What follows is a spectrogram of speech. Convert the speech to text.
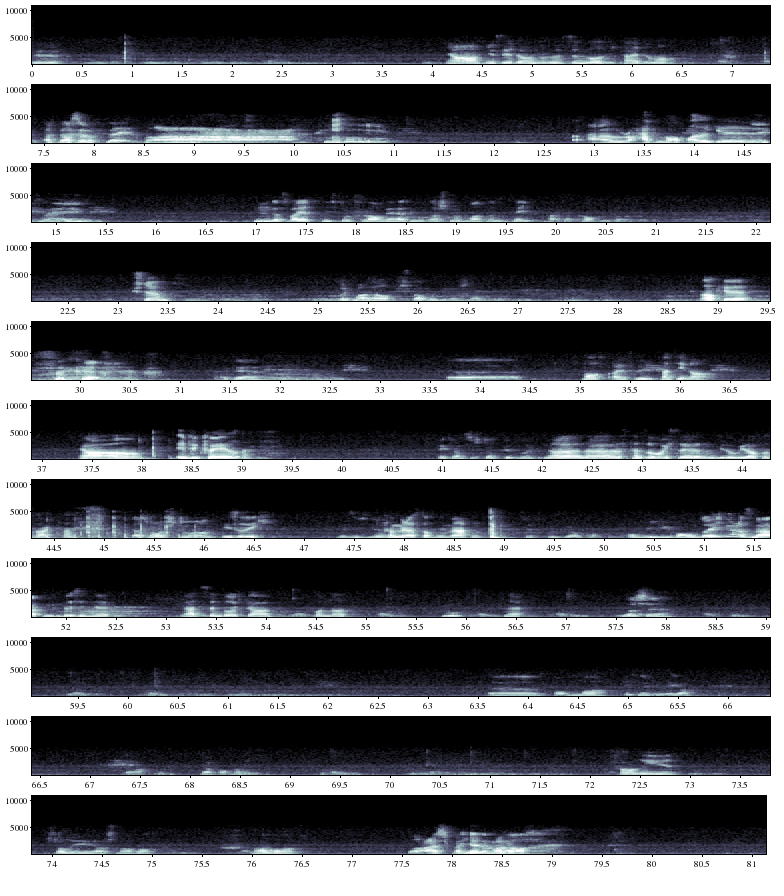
Nö. Ja, hier seht ihr unsere Sinnlosigkeit immer. Ach, da ist schon Play. Ah! Ah, Rasender Folge. X-Wing! Hm, das war jetzt nicht so schlau. Wir hätten uns erst noch mal so einen Tape-Packer kaufen sollen. Stimmt. Drück mal auf Stopp und überschreibst Okay. Okay. Äh, Most Eisley Cantina. Ja, Epic Fail. Dick, hast du Stopp gedrückt? Na, na, das kannst du ruhig sehen, wie du wieder versagt hast. Das warst du? Wieso ich? Weiß ich Ich nicht. kann mir das doch nicht merken. Warum? Warum soll ich mir das merken? Weiß ich nicht. Wer hat's denn durchgehabt? 100. Du, Ne. Lusche. Äh, Bomber. Ich nehme Jäger. Ja, mehr braucht man nicht. Sorry. Sorry, Herr Schnaubert. Schnorwort. Boah, speichert immer noch.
